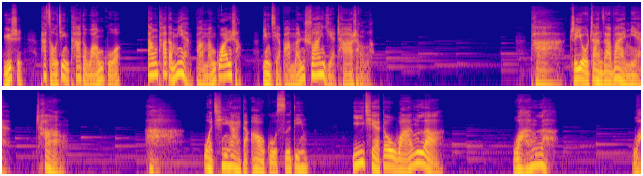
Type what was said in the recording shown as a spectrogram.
于是他走进他的王国，当他的面把门关上，并且把门栓也插上了。他只有站在外面，唱：“啊，我亲爱的奥古斯丁，一切都完了，完了，完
